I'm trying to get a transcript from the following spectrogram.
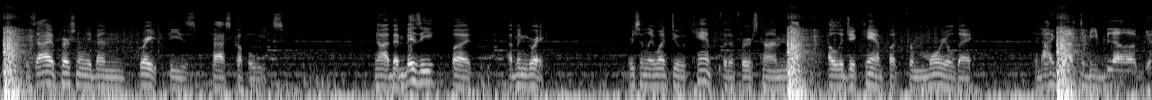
Because I have personally been great these past couple weeks. Now, I've been busy, but I've been great. Recently went to a camp for the first time. Not a legit camp, but for Memorial Day. And I got to be blubbed.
